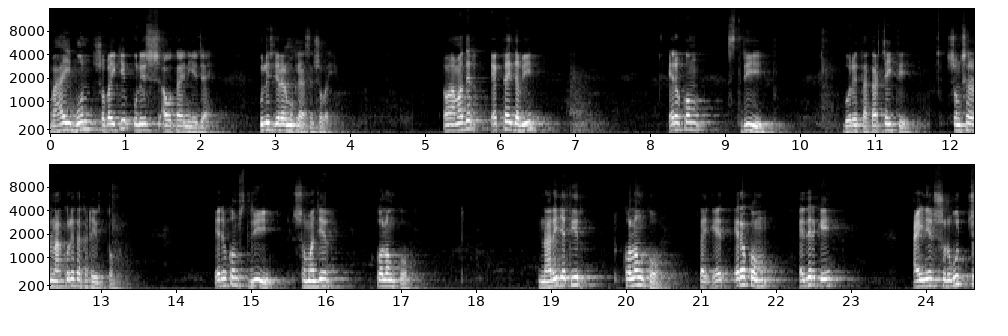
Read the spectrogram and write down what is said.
ভাই, বোন সবাইকে পুলিশ আওতায় নিয়ে যায়। পুলিশ জেলার মুখে আছেন সবাই। এবং আমাদের একটাই দাবি, এরকম স্ত্রী গড়ে থাকার চাইতে, সংসার না করে থাকাটাই উত্তম। এরকম স্ত্রী সমাজের কলঙ্ক, নারী জাতির কলঙ্ক, তাই এর- এরকম এদেরকে আইনের সর্বোচ্চ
